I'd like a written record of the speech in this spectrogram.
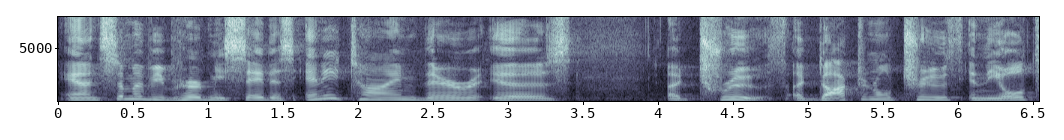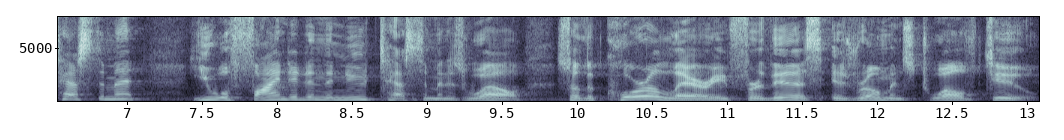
And some of you have heard me say this anytime there is a truth, a doctrinal truth in the Old Testament, you will find it in the New Testament as well. So the corollary for this is Romans 12, 2.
